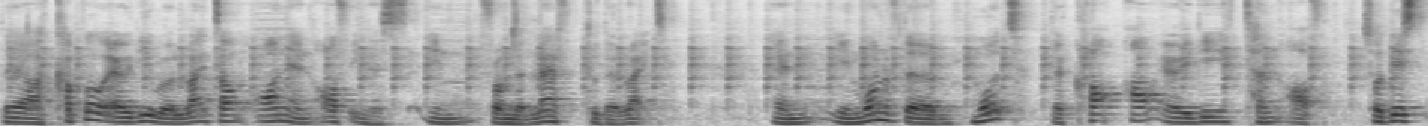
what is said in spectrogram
there are a couple of LED will light up on and off in the, in, from the left to the right. And in one of the modes, the clock out LED turn off. So this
